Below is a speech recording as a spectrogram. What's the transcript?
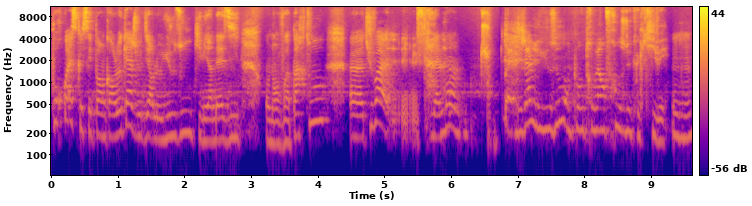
pourquoi est-ce que c'est pas encore le cas? Je veux dire, le yuzu qui vient d'Asie, on en voit partout. Euh, tu vois, euh, finalement. Bah, déjà, le yuzu, on peut en trouver en France de cultiver. Mhm.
